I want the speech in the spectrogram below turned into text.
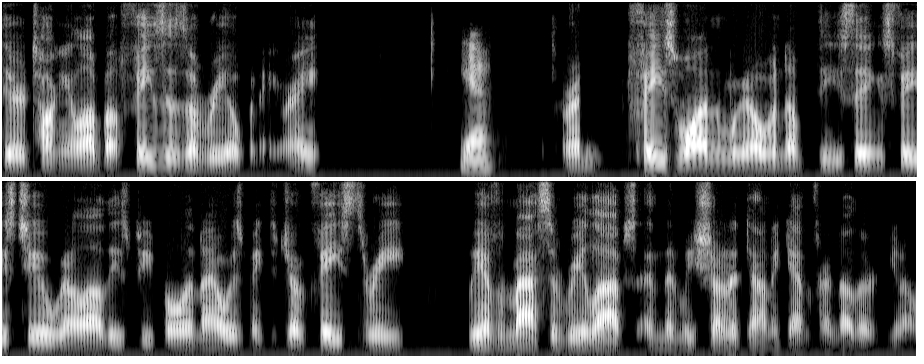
they're talking a lot about phases of reopening, right? yeah Right. Phase one, we're gonna open up these things. Phase two, we're gonna allow these people. And I always make the joke. Phase three, we have a massive relapse, and then we shut it down again for another, you know,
